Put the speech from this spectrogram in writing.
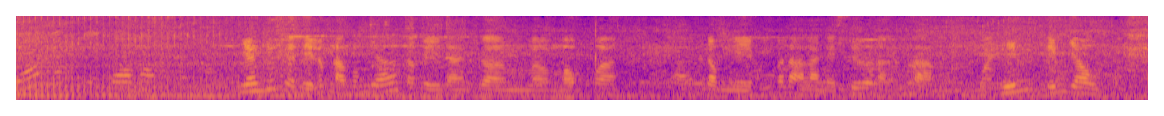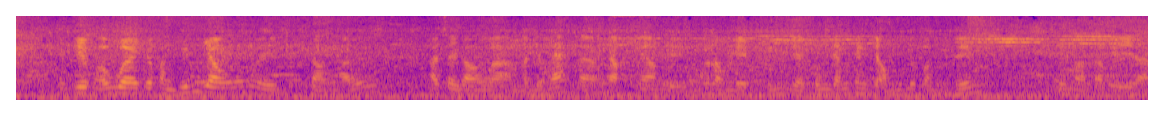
nhớ nhất về cô không? nhớ nhất thì lúc nào cũng nhớ tại vì là gồm một ờ, đồng nghiệp đó là, là ngày xưa là cũng làm hiếm hiếm dâu kêu ở quê cho phần kiếm dâu đó quý vị. Còn ở ở Sài Gòn là mình đi hát là gặp nhau thì cái đồng nghiệp cũng về cũng vẫn trân trọng cái phần tiếng nhưng mà tại vì là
